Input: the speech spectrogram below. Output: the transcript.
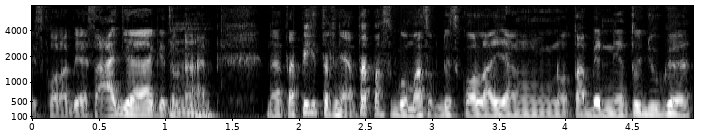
sekolah biasa aja gitu Hmm. kan nah tapi ternyata pas gue masuk di sekolah yang notabene tuh juga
